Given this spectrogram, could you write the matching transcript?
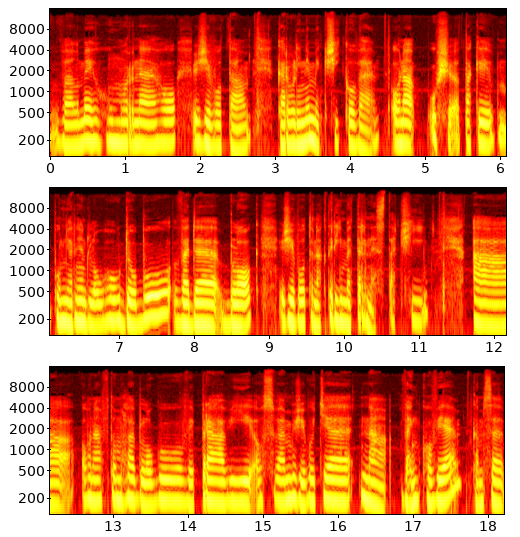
velmi humorného života Karolíny Mikšíkové. Ona už taky poměrně dlouhou dobu vede blog Život, na který metr nestačí. A ona v tomhle blogu vypráví o svém životě na venkově, kam se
